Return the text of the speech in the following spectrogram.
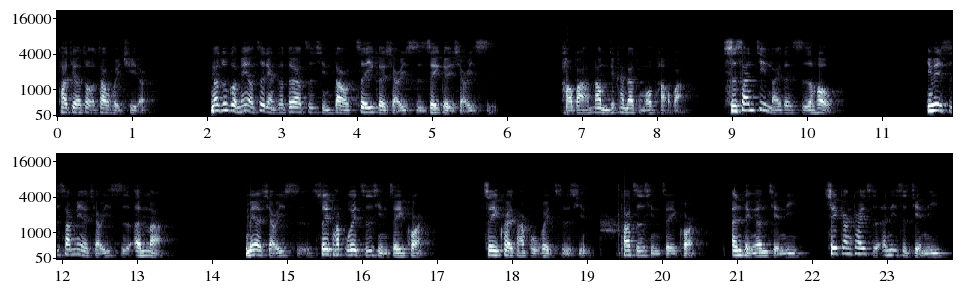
它就要做召回去了。那如果没有这两个都要执行到这一个小于十，这个小于十，好吧？那我们就看它怎么跑吧。十三进来的时候，因为十三没有小于十 n 嘛，没有小于十，所以它不会执行这一块，这一块它不会执行，它执行这一块 n 等于 n 减一，所以刚开始 n 是减一。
